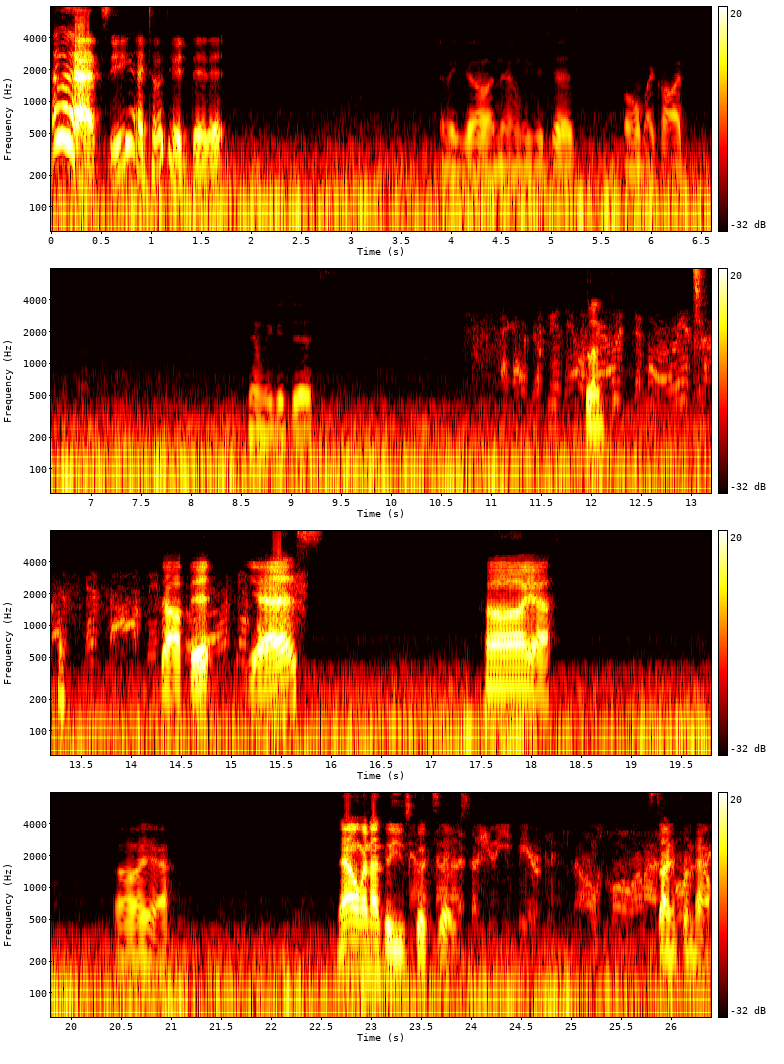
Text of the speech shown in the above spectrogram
Look at that. See? I told you it did it. There we go. And then we could just... Oh my god. Then we could just... Plunk. Drop it. Yes. Oh yeah. Oh yeah. Now we're not gonna use quick saves. Starting from now.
